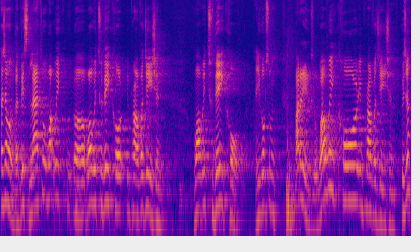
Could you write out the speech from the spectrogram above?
다시 한번 봅니다. This led to what we, uh, what we today call improvisation. What we today call. 이거 없으면 빠르게 읽죠. What we call improvisation. 그죠?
